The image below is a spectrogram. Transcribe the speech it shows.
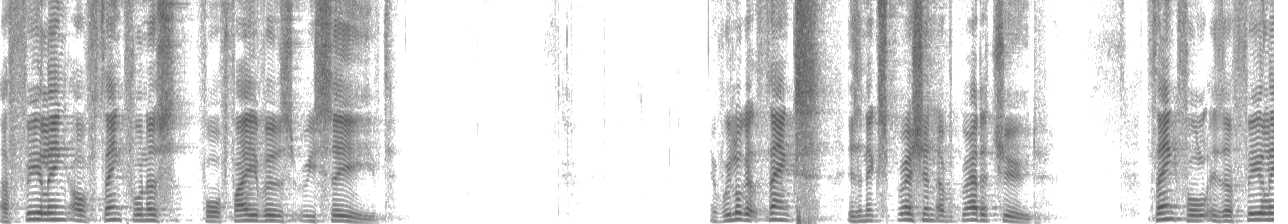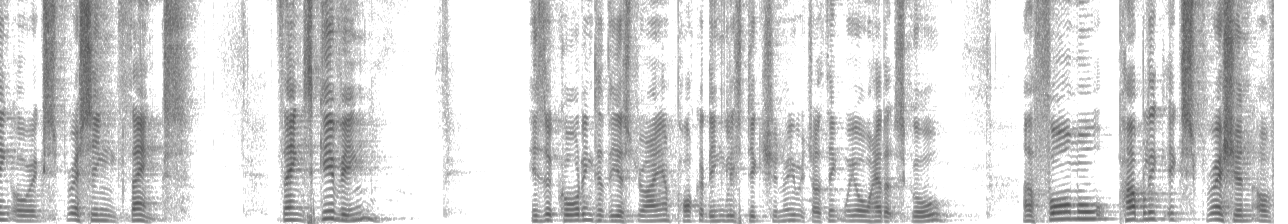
a feeling of thankfulness for favours received. If we look at thanks, is an expression of gratitude. Thankful is a feeling or expressing thanks. Thanksgiving is, according to the Australian Pocket English Dictionary, which I think we all had at school, a formal public expression of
